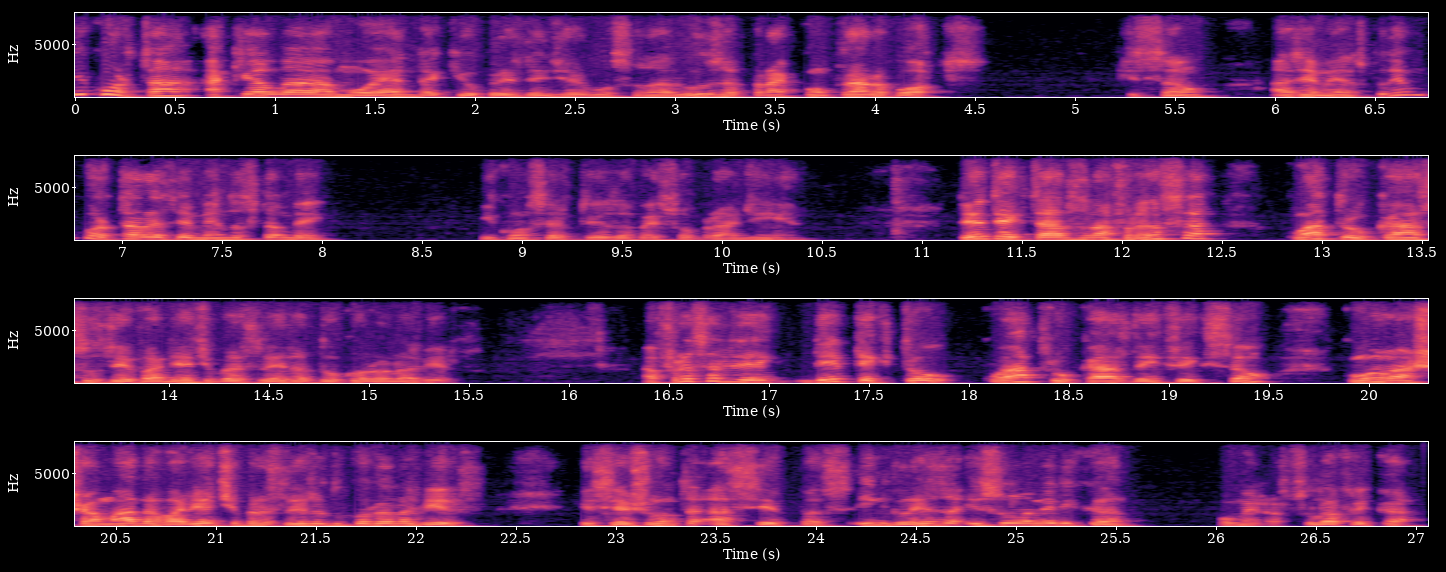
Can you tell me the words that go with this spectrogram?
e cortar aquela moeda que o presidente Jair Bolsonaro usa para comprar votos, que são as emendas. Podemos cortar as emendas também. e com certeza vai sobrar dinheiro. Detectados na França, quatro casos de variante brasileira do coronavírus. A França de detectou quatro casos da infecção com a chamada variante brasileira do coronavírus, que se junta às cepas inglesa e sul-americana, ou melhor, sul-africana.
